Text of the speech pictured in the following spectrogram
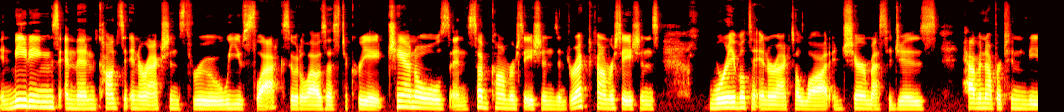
in meetings and then constant interactions through we use slack so it allows us to create channels and sub conversations and direct conversations. We're able to interact a lot and share messages have an opportunity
